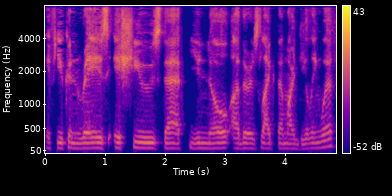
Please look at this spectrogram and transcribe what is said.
if you can raise issues that you know others like them are dealing with.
